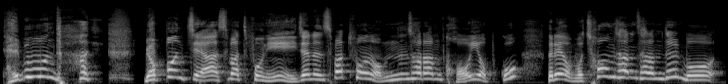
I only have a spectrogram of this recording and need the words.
대부분 다 몇 번째야 스마트폰이. 이제는 스마트폰 없는 사람 거의 없고 그래요. 뭐 처음 사는 사람들 뭐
